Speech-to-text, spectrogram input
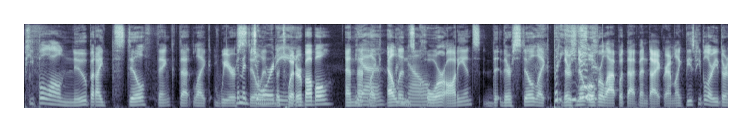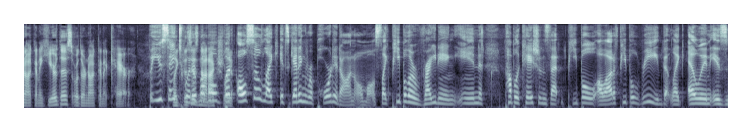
people all knew, but I still think that like we're The still in the majority- Twitter bubble and that Yeah, like I Ellen's know. core audience, th- there's still like But there's no even- overlap with that Venn diagram. Like these people are either not going to hear this or they're not going to care. But you say Like, this Twitter is not bubble, actually- but also like it's getting reported on almost. Like people are writing in publications that people a lot of people read that like Ellen is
